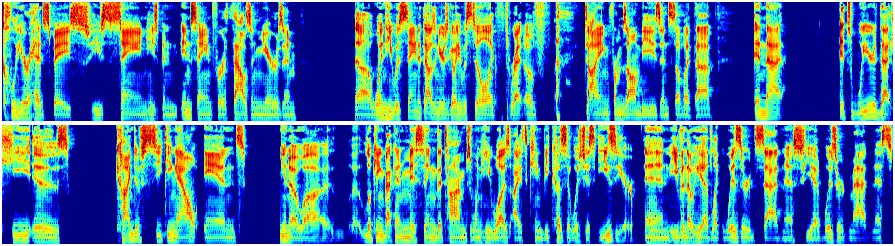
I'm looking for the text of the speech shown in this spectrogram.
clear headspace. He's sane. He's been insane for a thousand years and uh, when he was sane a thousand years ago he was still like threat of dying from zombies and stuff like that In that it's weird that he is kind of seeking out and you know, uh, looking back and missing the times when he was Ice King because it was just easier. And even though he had like wizard sadness, he had wizard madness.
